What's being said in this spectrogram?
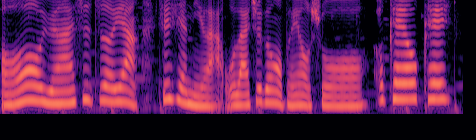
哦，原来是这样，谢谢你啦，我来去跟我朋友说。OK OK。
